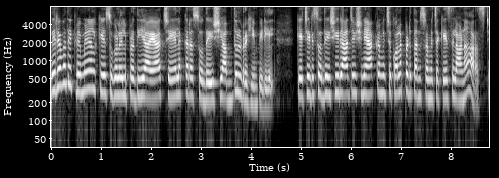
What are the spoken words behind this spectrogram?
നിരവധി ക്രിമിനൽ കേസുകളിൽ പ്രതിയായ ചേലക്കര സ്വദേശി അബ്ദുൾ റഹീം പിടിയിൽ. കേച്ചേരി സ്വദേശി രാജേഷിനെ ആക്രമിച്ച് കൊലപ്പെടുത്താൻ ശ്രമിച്ച കേസിലാണ് arrest.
